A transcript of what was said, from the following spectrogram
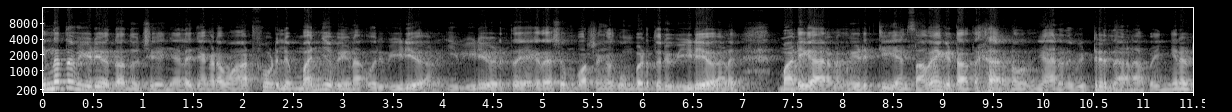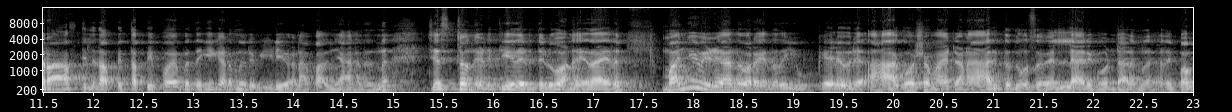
ഇന്നത്തെ വീഡിയോ എന്താണെന്ന് വെച്ച് കഴിഞ്ഞാൽ ഞങ്ങളുടെ വാട്ട്ഫോർഡിൽ മഞ്ഞ് വീണ ഒരു വീഡിയോ ആണ് ഈ വീഡിയോ എടുത്ത് ഏകദേശം വർഷങ്ങൾക്ക് മുമ്പ് എടുത്തൊരു വീഡിയോ ആണ് മടി കാരണം എഡിറ്റ് ചെയ്യാൻ സമയം കിട്ടാത്ത കാരണവും ഞാനത് വിട്ടിരുന്നതാണ്. അപ്പോൾ ഇങ്ങനെ ഡ്രാഫ്റ്റിൽ തപ്പി തപ്പി പോയപ്പോഴത്തേക്ക് കിടന്നൊരു വീഡിയോ ആണ് അപ്പോൾ അത് ഞാനതിന്ന് ജസ്റ്റ് ഒന്ന് എഡിറ്റ് ചെയ്തെടുത്തിടുവാണ്. അതായത് മഞ്ഞ് വീഴുക എന്ന് പറയുന്നത് യു കെയിലെ ഒരു ആഘോഷമായിട്ടാണ് ആദ്യത്തെ ദിവസം എല്ലാവരും കൊണ്ടാടുന്നത്. അതിപ്പം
